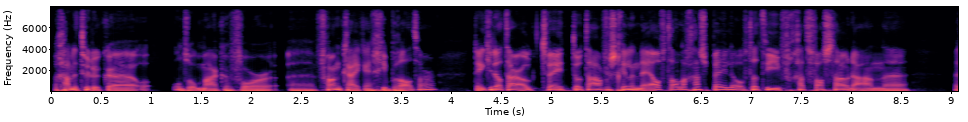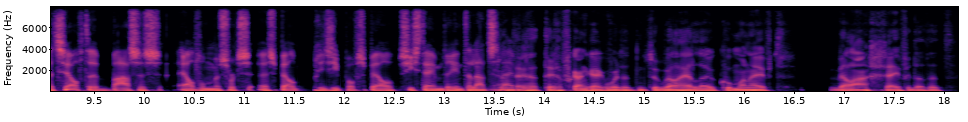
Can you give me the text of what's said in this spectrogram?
We gaan natuurlijk ons opmaken voor Frankrijk en Gibraltar. Denk je dat daar ook twee totaal verschillende elftallen gaan spelen? Of dat hij gaat vasthouden aan hetzelfde basiself... om een soort eh, spelprincipe of spelsysteem erin te laten Ja, slijpen? tegen, tegen Frankrijk wordt het natuurlijk wel heel leuk. Koeman heeft wel aangegeven dat het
